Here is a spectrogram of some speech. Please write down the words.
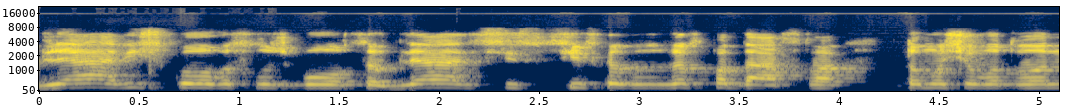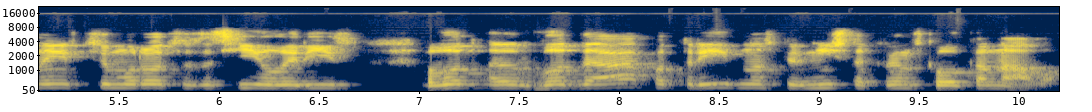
для військовослужбовців, для сільського господарства, тому що от вони в цьому році засіяли ріс. От е, вода потрібна з північно-кримського каналу.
